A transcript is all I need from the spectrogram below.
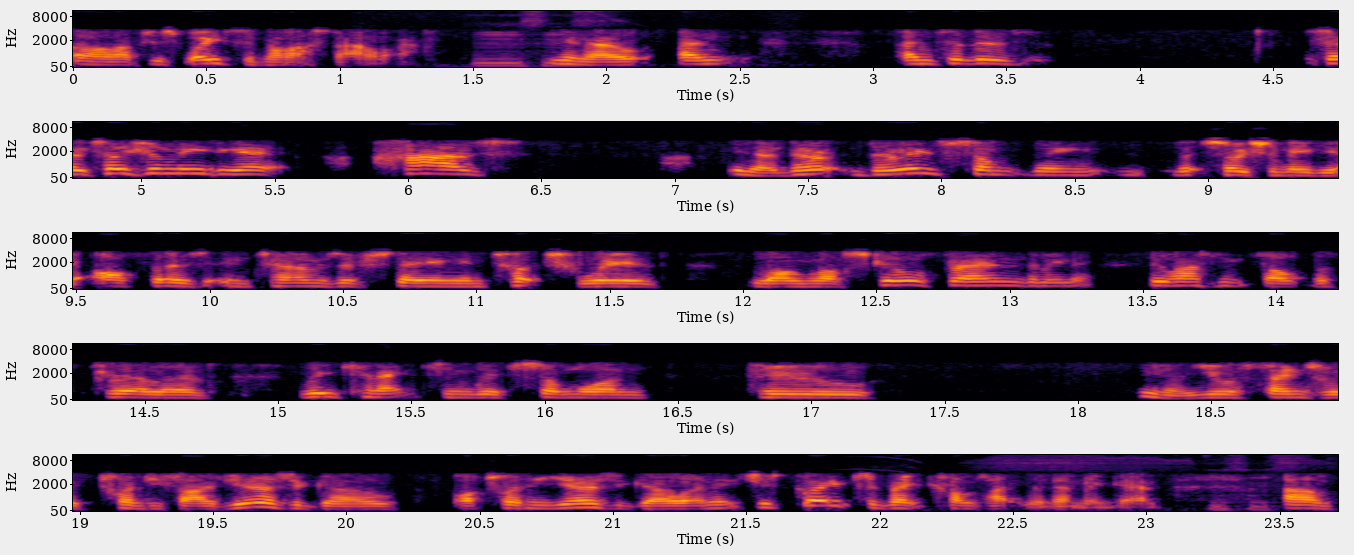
oh, I've just wasted my last hour, mm-hmm. you know, and and so there's so social media has you know, there there is something that social media offers in terms of staying in touch with long lost school friends. I mean, who hasn't felt the thrill of reconnecting with someone who, you know, you were friends with 25 years ago or 20 years ago, and it's just great to make contact with them again. Mm-hmm. Um,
